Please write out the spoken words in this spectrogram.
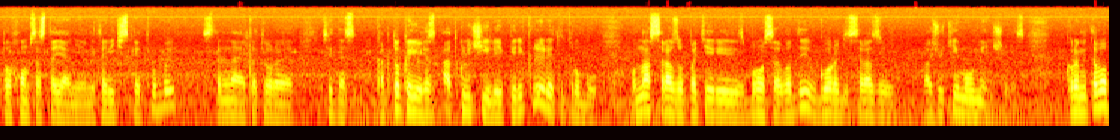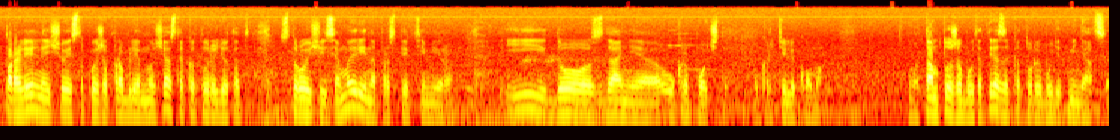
в плохом состоянии металлической трубы, стальная, которая, действительно, как только ее сейчас отключили и перекрыли эту трубу, у нас сразу потери сброса воды в городе сразу ощутимо уменьшились. Кроме того, параллельно еще есть такой же проблемный участок, который идет от строящейся мэрии на проспекте Мира и до здания Укрпочты, Укртелекома. Вот там тоже будет отрезок, который будет меняться.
